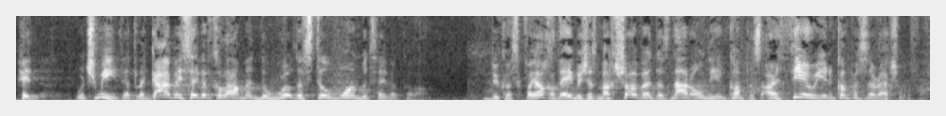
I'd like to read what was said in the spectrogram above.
hidden. Which means that legabe save of kalama, the world is still one with save of kalama. Because Kvayachal, the Abish's machshava, does not only encompass our theory, it encompasses our actual fact.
